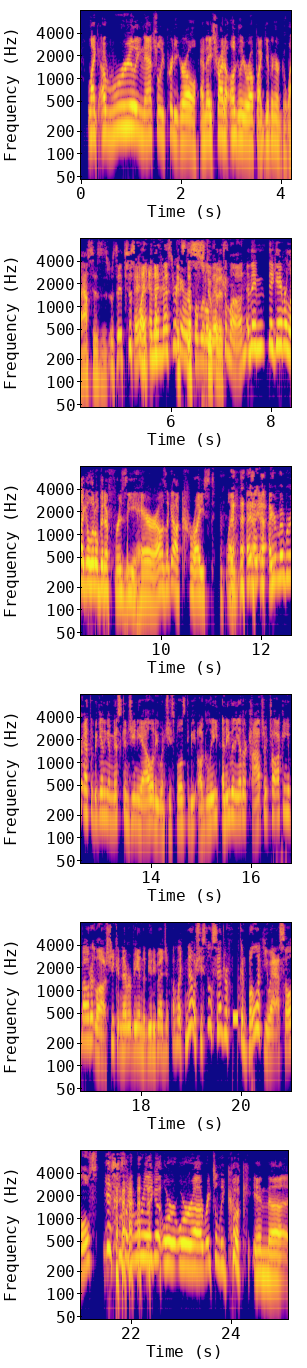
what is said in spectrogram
like a really naturally pretty girl and they try to ugly her up by giving her glasses. It's just, it's just And, like, and they messed her hair up a little bit. Come on. and they, they gave her like a little bit of frizzy hair. I was like, oh Christ. Like, I, I, I remember at the beginning of Miss Congeniality when she's supposed to be ugly, and even the other cops are talking about it. Oh, she can never be in the beauty pageant. I'm like, no, she's still Sandra fucking Bullock, you assholes. Yeah, she's like really good. Or or uh, Rachael Leigh Cook in uh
